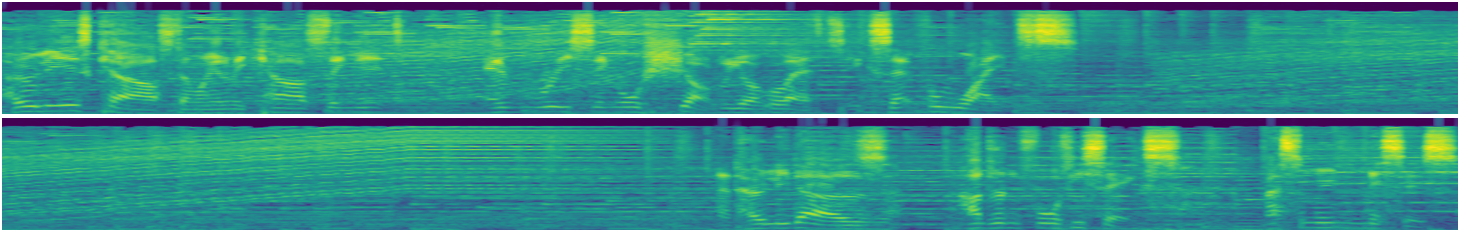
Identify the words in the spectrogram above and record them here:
Holy is cast, and we're going to be casting it every single shot we got left, except for Whites. And Holy does 146. Masamune misses.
